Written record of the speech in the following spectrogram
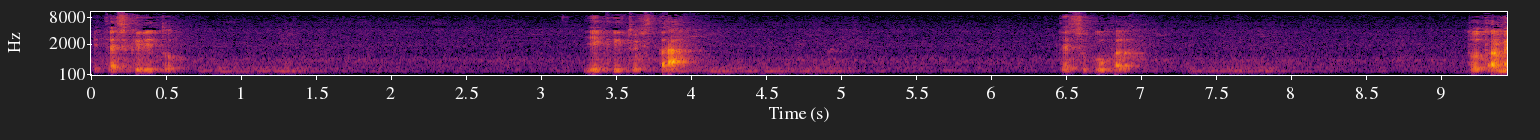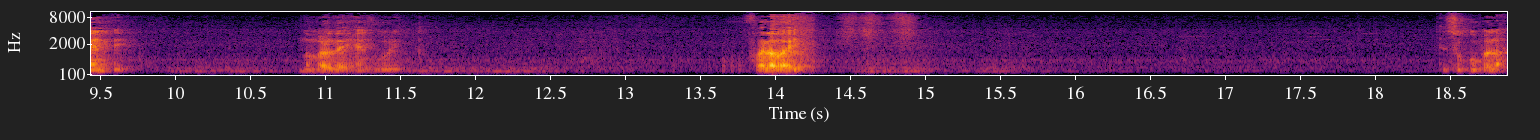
Está escrito. Y escrito está. Desocúpala. Totalmente. En nombre de Jesucristo. Fuera de ahí. Desocúpala.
